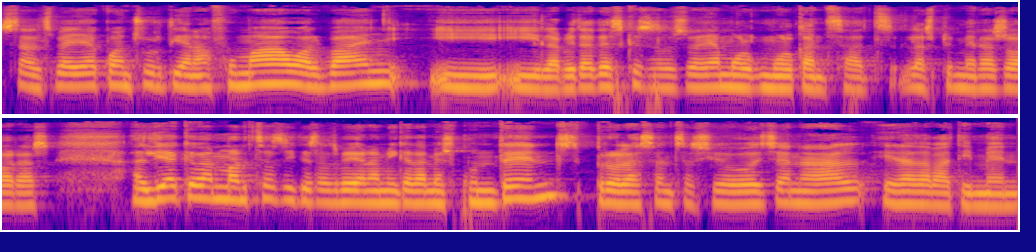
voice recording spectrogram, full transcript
se'ls veia quan sortien a fumar o al bany i, i la veritat és que se'ls veia molt, molt cansats les primeres hores. El dia que van marxar sí que se'ls veia una mica de més contents, però la sensació general era d'abatiment.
